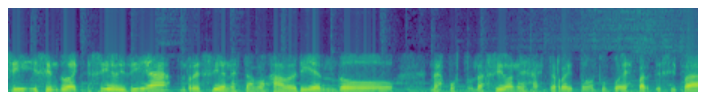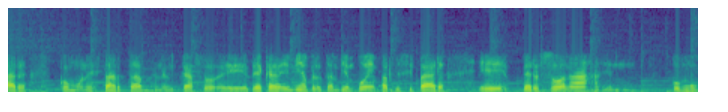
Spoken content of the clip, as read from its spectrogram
Sí, sin duda que sí. Hoy día recién estamos abriendo las postulaciones a este reto. Tú puedes participar como una startup, en el caso de, academia, pero también pueden participar eh, personas como,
